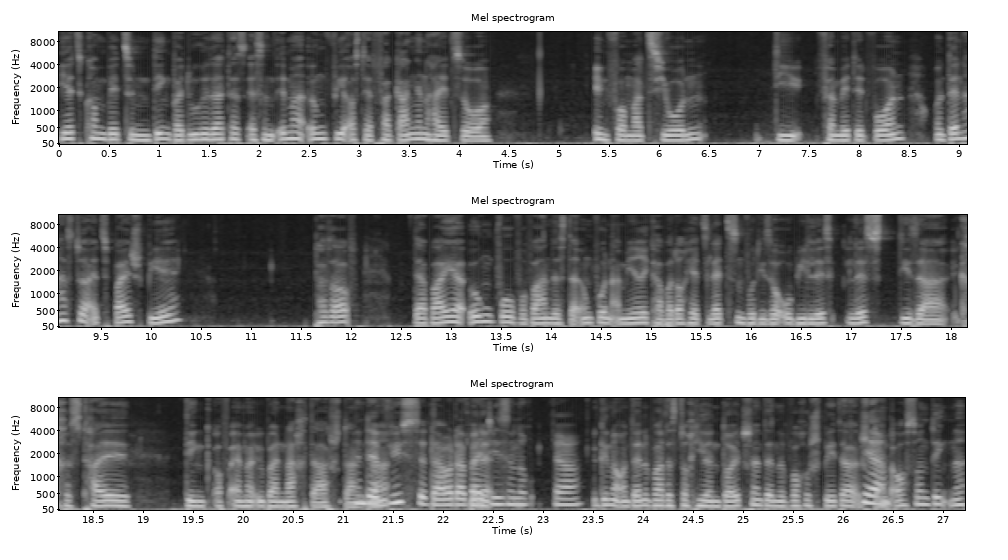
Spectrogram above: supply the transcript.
Jetzt kommen wir zu einem Ding, weil du gesagt hast, es sind immer irgendwie aus der Vergangenheit so Informationen, die vermittelt wurden. Und dann hast du als Beispiel, pass auf, da war ja irgendwo, wo waren das? Da irgendwo in Amerika war doch jetzt letztens, wo dieser Obelisk, dieser Kristallding auf einmal über Nacht da stand. in der ne? Wüste da oder bei der- diesen, ja, Genau, und dann war das doch hier in Deutschland, dann eine Woche später Ja. stand auch so ein Ding, ne?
